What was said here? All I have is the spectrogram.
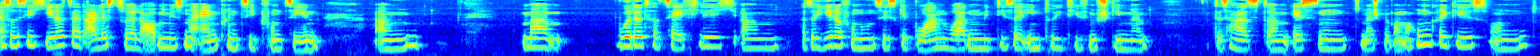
also sich jederzeit alles zu erlauben, ist nur ein Prinzip von zehn. Ähm, man wurde tatsächlich, ähm, also jeder von uns ist geboren worden mit dieser intuitiven Stimme. Das heißt, ähm, Essen zum Beispiel, wenn man hungrig ist und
